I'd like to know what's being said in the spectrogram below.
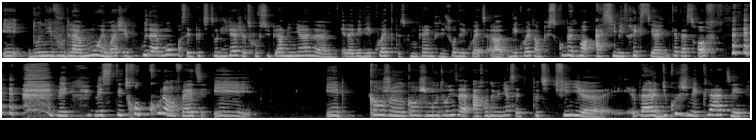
et donnez-vous de l'amour. Et moi j'ai beaucoup d'amour pour cette petite Olivia, je la trouve super mignonne. Elle avait des couettes parce que mon père il me faisait toujours des couettes. Alors des couettes en plus complètement asymétriques, c'était une catastrophe. mais c'était trop cool en fait. Et, et quand je, quand je m'autorise à, redevenir cette petite fille, euh, bah, du coup je m'éclate et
